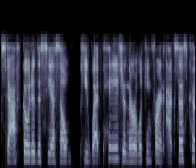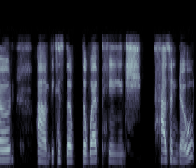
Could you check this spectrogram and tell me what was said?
staff go to the CSLP webpage and they're looking for an access code um, because the, the web page has a note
